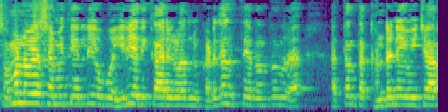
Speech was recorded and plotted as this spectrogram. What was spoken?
ಸಮನ್ವಯ ಸಮಿತಿಯಲ್ಲಿ ಒಬ್ಬ ಹಿರಿಯ ಅಧಿಕಾರಿಗಳನ್ನು ಕಡೆಗಣಿಸ್ತೇನೆ ಅತ್ಯಂತ ಖಂಡನೀಯ ವಿಚಾರ.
